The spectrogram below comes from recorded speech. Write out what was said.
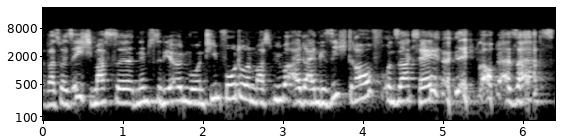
was weiß ich, machst, äh, nimmst du dir irgendwo ein Teamfoto und machst überall dein Gesicht drauf und sagst, hey, ich brauche Ersatz,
